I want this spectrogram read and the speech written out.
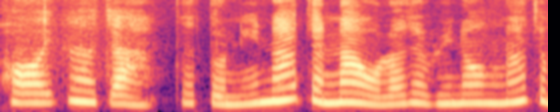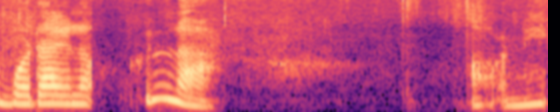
พลอยน่าจะแต่ตัวนี้น่าจะเน่าแล้วจ้ะพี่น้องน่าจะบ่ได้แล้วขึ้นล่ะอ๋ออันนี้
